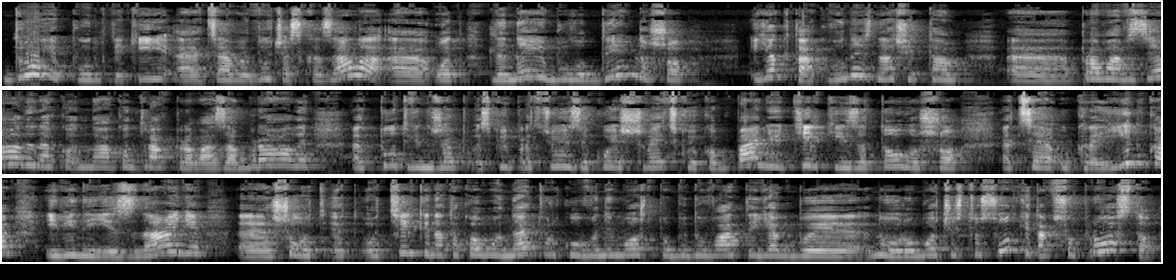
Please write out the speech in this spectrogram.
Другий пункт, який е, ця ведуча сказала, е, от для неї було дивно, що як так, вони, значить, там е, права взяли на, контракт, права забрали. Е, тут він вже співпрацює з якоюсь шведською компанією тільки із-за того, що це українка, і він її знає. Е, що от, от, от тільки на такому нетворку вони можуть побудувати якби ну, робочі стосунки, так все просто.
